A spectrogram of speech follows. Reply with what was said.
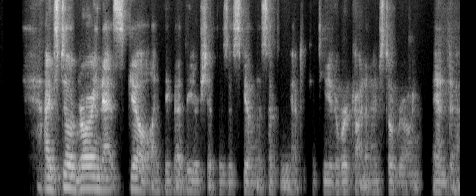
i'm still growing that skill. I think that leadership is a skill and it's something you have to continue to work on and i'm still growing and uh,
